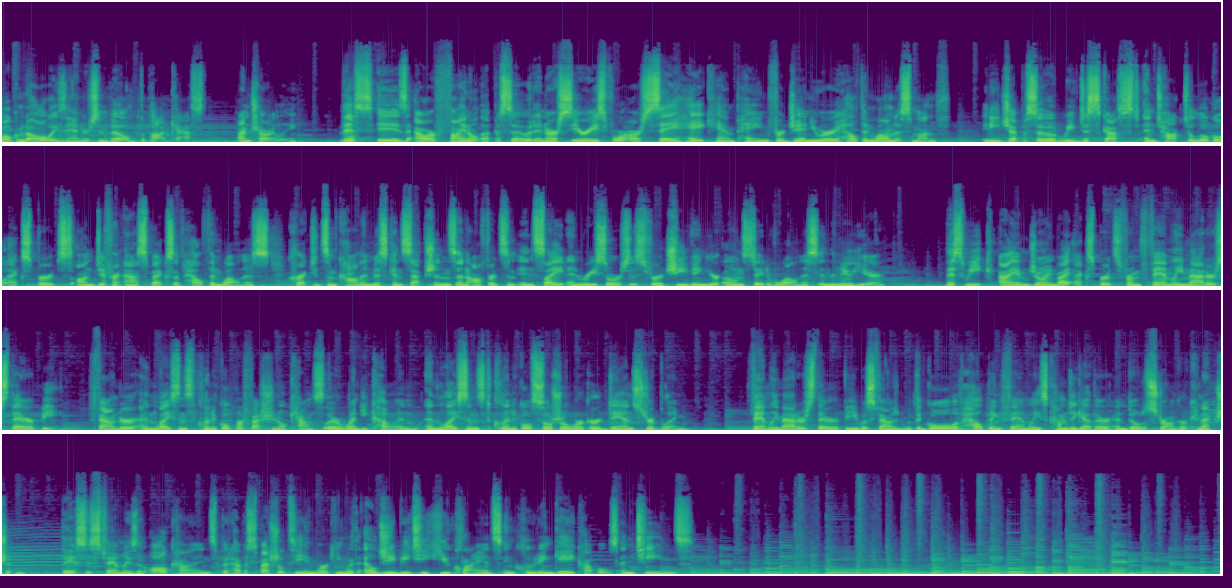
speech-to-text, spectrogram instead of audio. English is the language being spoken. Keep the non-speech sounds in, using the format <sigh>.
Welcome to Always Andersonville, the podcast. I'm Charlie. This is our final episode in our series for our Say Hej campaign for January Health and Wellness Month. In each episode, we've discussed and talked to local experts on different aspects of health and wellness, corrected some common misconceptions, and offered some insight and resources for achieving your own state of wellness in the new year. This week, I am joined by experts from Family Matters Therapy, founder and licensed clinical professional counselor Wendy Cohen, and licensed clinical social worker Dan Stribling. Family Matters Therapy was founded with the goal of helping families come together and build a stronger connection. They assist families of all kinds, but have a specialty in working with LGBTQ clients, including gay couples and teens.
